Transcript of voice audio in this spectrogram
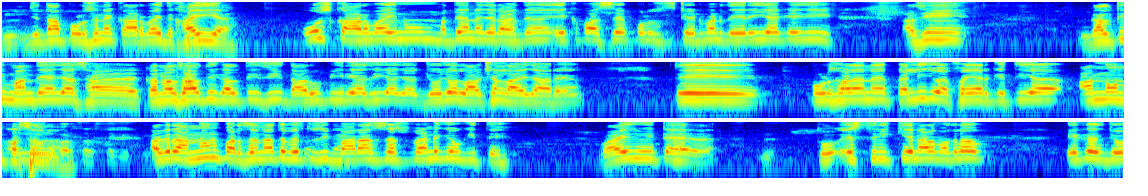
ਜਿੱਦਾਂ ਪੁਲਿਸ ਨੇ ਕਾਰਵਾਈ ਦਿਖਾਈ ਆ ਉਸ ਕਾਰਵਾਈ ਨੂੰ ਮੱਦੇਨਜ਼ਰ ਰੱਖਦੇ ਹੋਏ ਇੱਕ ਪਾਸੇ ਪੁਲਿਸ ਸਟੇਟਮੈਂਟ ਦੇ ਰਹੀ ਹੈ ਕਿ ਜੀ ਅਸੀਂ ਗਲਤੀ ਮੰਨਦੇ ਹਾਂ ਜਾਂ ਕਰਨਲ ਸਾਹਿਬ ਦੀ ਗਲਤੀ ਸੀ दारू ਪੀ ਰਿਹਾ ਸੀ ਜਾਂ ਜੋ ਜੋ ਲਾਲਚਨ ਲਾਏ ਜਾ ਰਹੇ ਤੇ ਪੁਲਿਸ ਵਾਲਿਆਂ ਨੇ ਪਹਿਲੀ ਜੋ ਐਫ ਆਈ ਆਰ ਕੀਤੀ ਆ ਅਨਨੋਨ ਪਰਸਨ ਅਗਰ ਅਨਨੋਨ ਪਰਸਨ ਆ ਤਾਂ ਫਿਰ ਤੁਸੀਂ 12 ਸਸਪੈਂਡ ਕਿਉਂ ਕੀਤੇ? ਵਾਈ ਵੀ ਤੋ ਇਸ ਤਰੀਕੇ ਨਾਲ ਮਤਲਬ ਇੱਕ ਜੋ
